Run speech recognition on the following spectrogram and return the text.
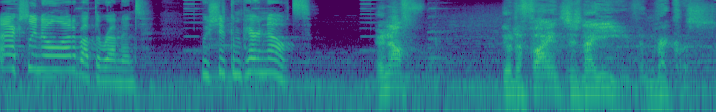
I actually know a lot about the Remnant. We should compare notes. Enough! Your defiance is naive and reckless.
